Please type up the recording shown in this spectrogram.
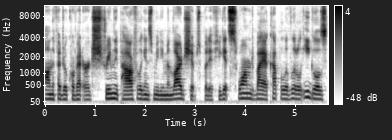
on the Federal Corvette are extremely powerful against medium and large ships, but if you get swarmed by a couple of little eagles,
